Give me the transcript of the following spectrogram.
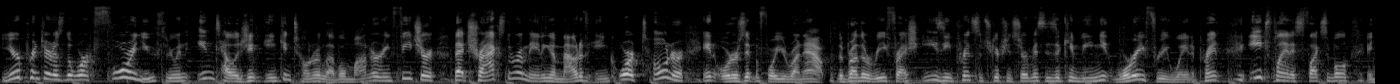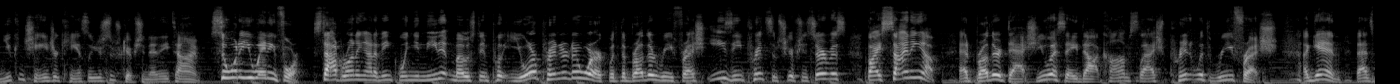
your printer does the work for you through an intelligent ink and toner level monitoring feature that tracks the remaining amount of ink or toner and orders it before you run out. The Brother Refresh Easy print subscription service is a convenient, worry free way to print. Each plan is flexible, and you can change or cancel your subscription at any time. So, what are you waiting for? Stop running out of ink when you need it most and put your printer to work with the Brother Refresh Easy print subscription service by signing up at brother-usa.com slash print with refresh. Again, that's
